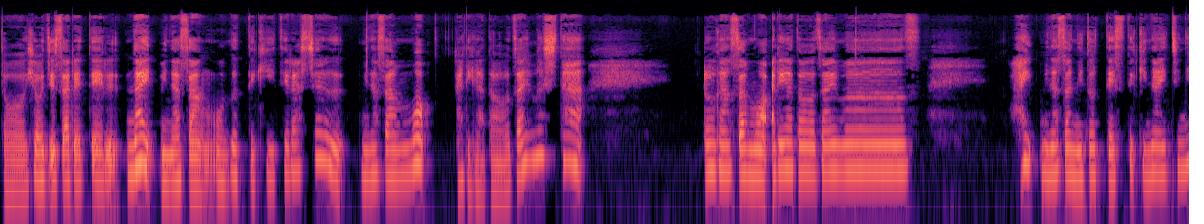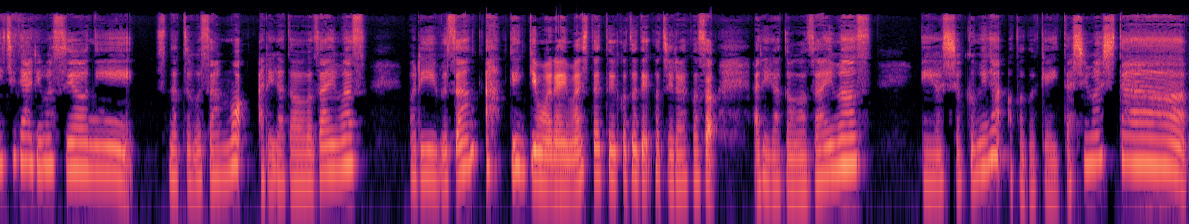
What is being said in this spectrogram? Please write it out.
と、表示されている、ない皆さん、潜って聞いてらっしゃる皆さんもありがとうございました。ローガンさんもありがとうございます。はい。皆さんにとって素敵な一日でありますように。砂粒さんもありがとうございます。オリーブさん、あ、元気もらいました。ということで、こちらこそありがとうございます。栄養士食味がお届けいたしました。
